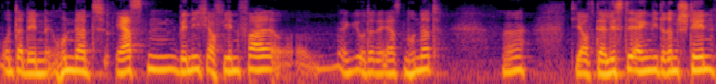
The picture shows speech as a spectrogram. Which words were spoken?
unter den 100 ersten bin ich auf jeden Fall, irgendwie unter den ersten 100, ne, die auf der Liste irgendwie drin stehen.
